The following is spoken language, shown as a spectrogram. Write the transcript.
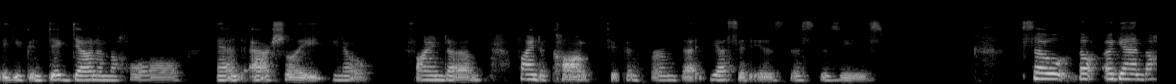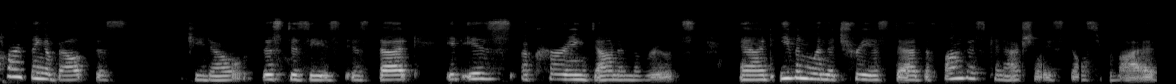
that you can dig down in the hole and actually, you know, find a, um, find a conch to confirm that yes, it is this disease. So the, again, the hard thing about this, you know, this disease is that it is occurring down in the roots. And even when the tree is dead, the fungus can actually still survive.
